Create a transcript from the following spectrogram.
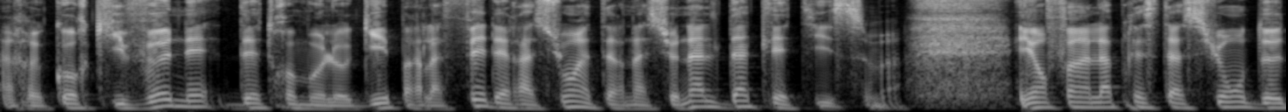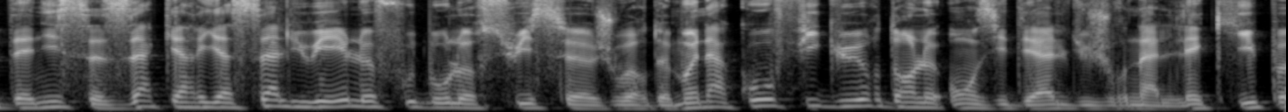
un record qui venait d'être homologué par la Fédération internationale d'athlétisme. Et enfin, la prestation de Denis Zakaria salué, le footballeur suisse joueur de Monaco, figure dans le 11 idéal du journal L'équipe.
